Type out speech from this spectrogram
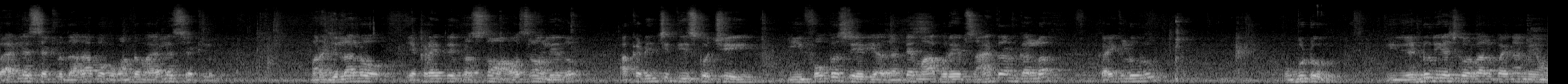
వైర్లెస్ సెట్లు దాదాపు ఒక వంద వైర్లెస్ సెట్లు మన జిల్లాలో ఎక్కడైతే ప్రస్తుతం అవసరం లేదో అక్కడి నుంచి తీసుకొచ్చి ఈ ఫోకస్డ్ ఏరియాస్ అంటే మాకు రేపు సాయంత్రం కల్లా కైకలూరు ఉంగుటూరు ఈ రెండు నియోజకవర్గాలపైన మేము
